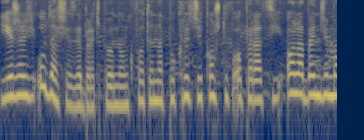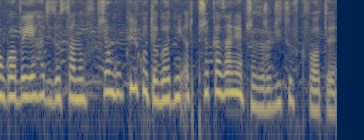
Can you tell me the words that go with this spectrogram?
Jeżeli uda się zebrać pełną kwotę na pokrycie kosztów operacji, Ola będzie mogła wyjechać do Stanów w ciągu kilku tygodni od przekazania przez rodziców kwoty.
